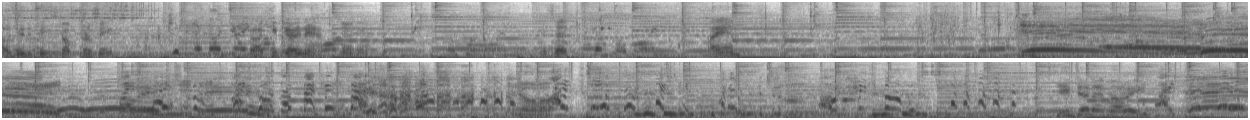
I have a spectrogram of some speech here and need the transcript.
I'll do the pit stop for a sec. Keep it going, Jay. Right, keep going now. Go now. That's it. Go, go, I am. My You did it, Molly. I did it.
